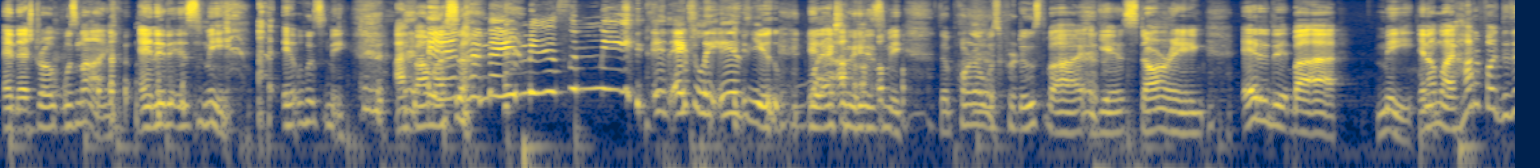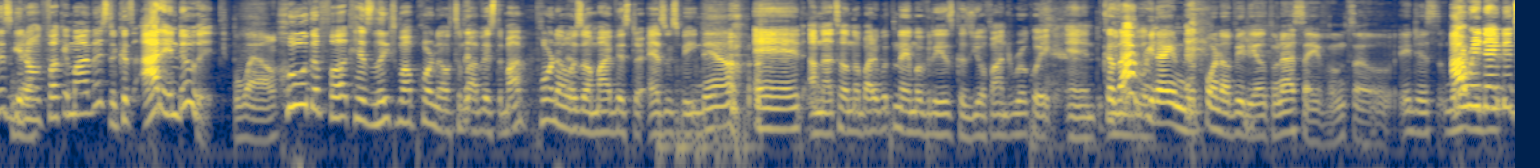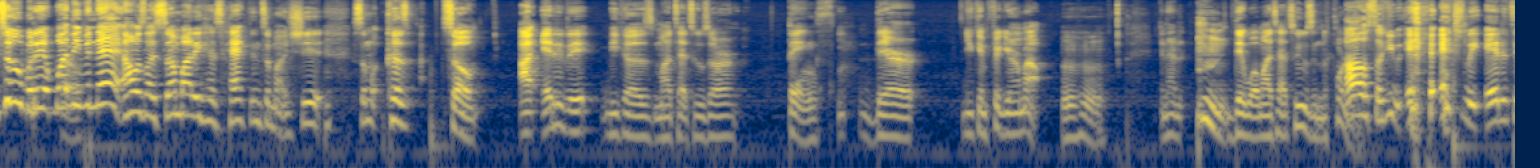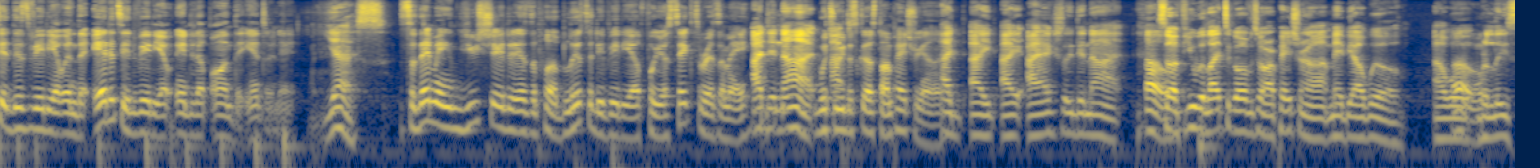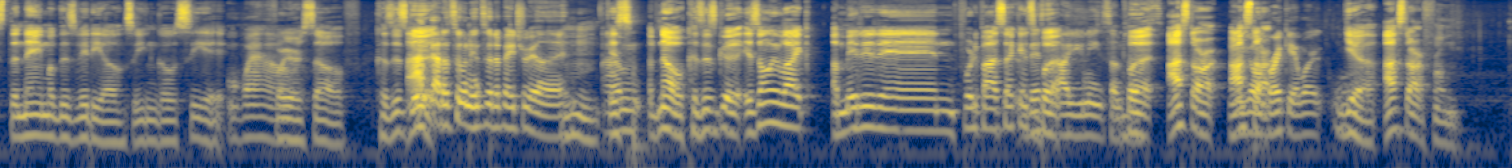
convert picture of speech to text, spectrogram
And that stroke was mine. And it is me. It was me. I found and myself. her name is me. It actually is you. It actually is me. The porno was produced by, again, starring, edited by me. And I'm like, how the fuck did this get Yeah. on fucking MyVidster? Because I didn't do it. Wow. Who the fuck has leaked my porno to MyVidster? My porno is on MyVidster as we speak. Now, And I'm not telling nobody what the name of it is because you'll find it real quick. And because I renamed the porno videos when I save them, so it just. I renamed it too, but it wasn't Oh. even that. I was like, somebody has hacked into my shit. Someone, cause so I edited it because my tattoos are things. they're you can figure them out. Mm-hmm. And I did what my tattoos in the porno. Oh, so you actually edited this video, and the edited video ended up on the internet. yes, So that means you shared it as a publicity video for your sex resume, I did not. which I, we discussed on Patreon. I, I, I, I actually did not. Oh. So if you would like to go over to our Patreon, maybe I will. I will Oh. release the name of this video so you can go see it Wow. for yourself. Cause it's good. I gotta tune into the Patreon. Mm-hmm. It's Um, no, cause it's good. It's only like a minute and forty five seconds, that's but all you need sometimes. but I start. I you gonna start. break at work. Yeah, I start from.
